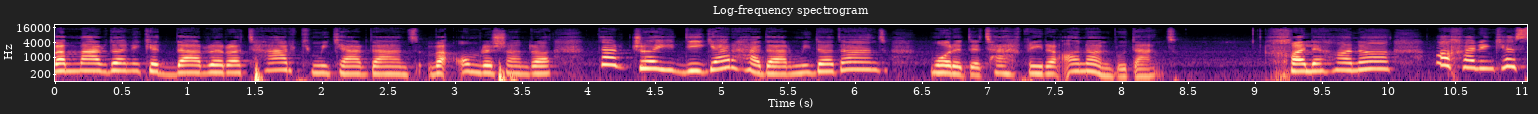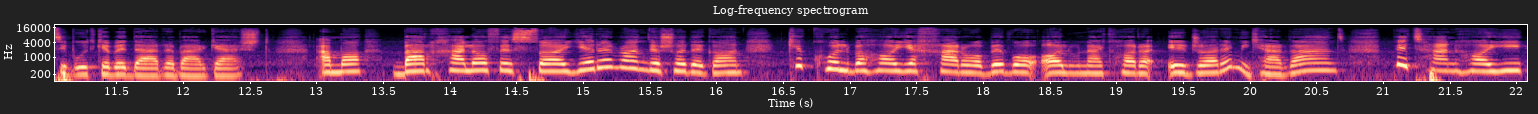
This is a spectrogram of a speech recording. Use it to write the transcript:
و مردانی که دره را ترک می کردند و عمرشان را در جایی دیگر هدر می‌دادند مورد تحقیر آنان بودند. خالهانا آخرین کسی بود که به دره برگشت. اما برخلاف سایر رانده شدگان که کلبه های خرابه و آلونک ها را اجاره می کردند به تنهایی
